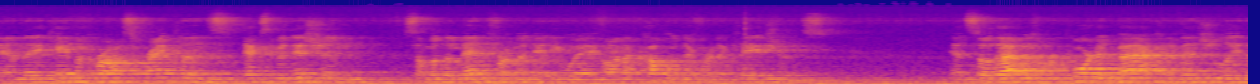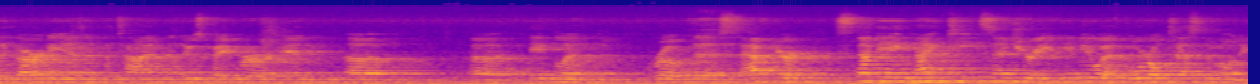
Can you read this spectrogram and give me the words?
And they came across Franklin's expedition, some of the men from it anyway, on a couple different occasions. And so that was reported back, and eventually the Guardian at the time, the newspaper in uh, uh, England, wrote this. After studying 19th century Inuit oral testimony,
